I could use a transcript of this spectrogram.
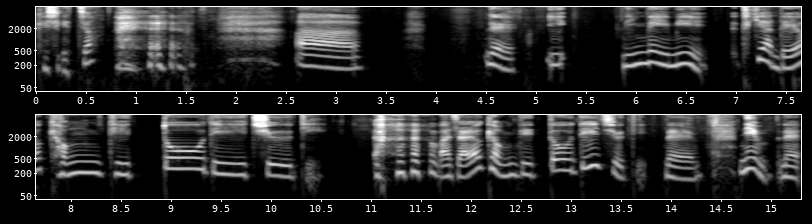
계시겠죠? 아, 네. 이 닉네임이 특이한데요. 경디 또디 주디. 맞아요. 경디 또디 주디. 네. 님, 네.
